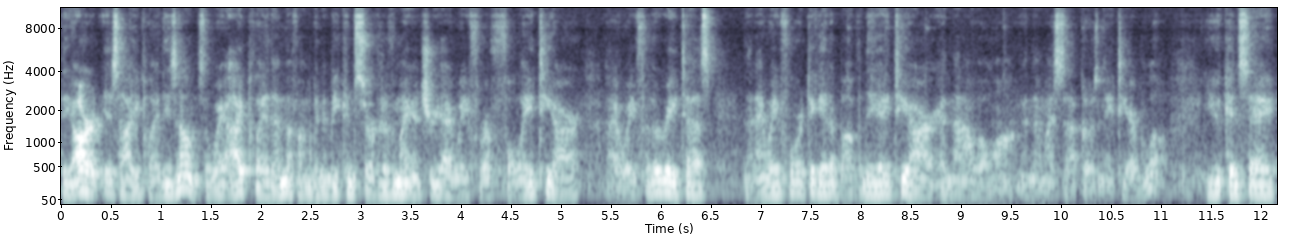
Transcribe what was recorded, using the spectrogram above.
The art is how you play these zones. The way I play them, if I'm going to be conservative in my entry, I wait for a full ATR, I wait for the retest, then I wait for it to get above the ATR, and then I'll go long, and then my stop goes an ATR below. You can say,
